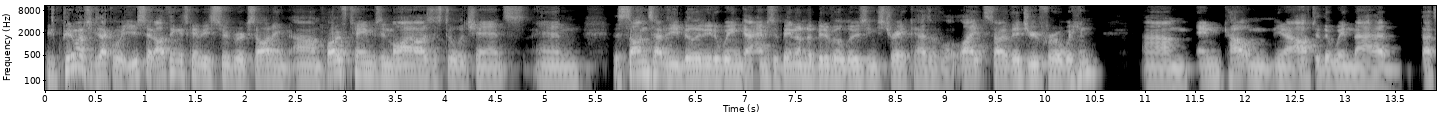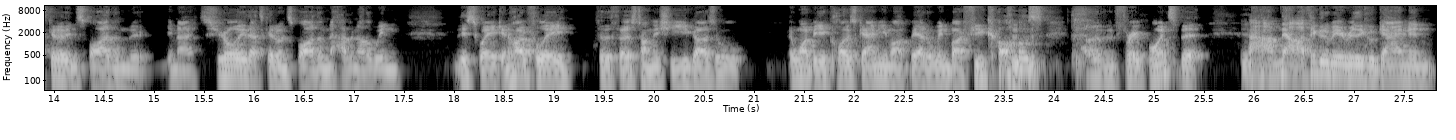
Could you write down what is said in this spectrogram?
It's pretty much exactly what you said. I think it's going to be super exciting. Um, both teams, in my eyes, are still a chance, and the Suns have the ability to win games. They've been on a bit of a losing streak as of late, so they're due for a win. Um, and Carlton, you know, after the win they had that's going to inspire them to, you know, surely that's going to inspire them to have another win this week. And hopefully, for the first time this year, you guys will. It won't be a close game. You might be able to win by a few goals other than three points. But yeah. um, no, I think it'll be a really good game, and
